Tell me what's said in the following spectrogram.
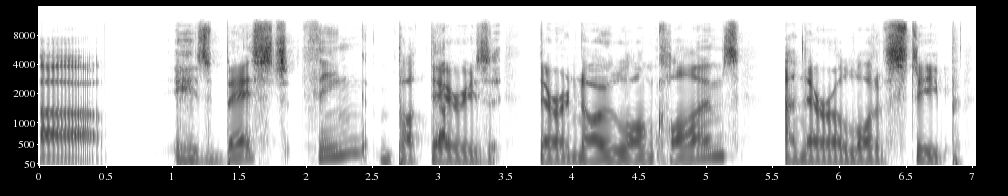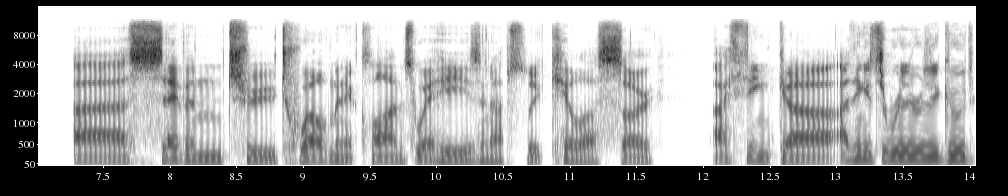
uh, his best thing. But there yep. is there are no long climbs, and there are a lot of steep uh, seven to twelve minute climbs where he is an absolute killer. So I think uh, I think it's a really really good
